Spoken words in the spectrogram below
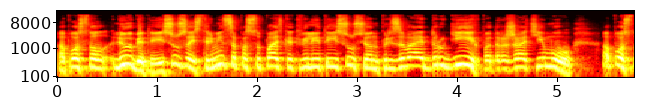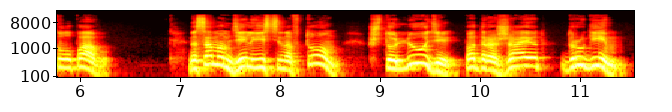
Апостол любит Иисуса и стремится поступать, как велит Иисус, и он призывает других подражать ему, апостолу Павлу. На самом деле истина в том, что люди подражают другим.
